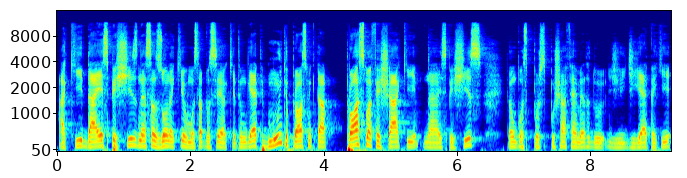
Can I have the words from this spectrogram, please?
aqui da SPX nessa zona aqui, vou mostrar para você aqui, tem um gap muito próximo que está próximo a fechar aqui na SPX. Então vou puxar a ferramenta do, de, de gap aqui.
